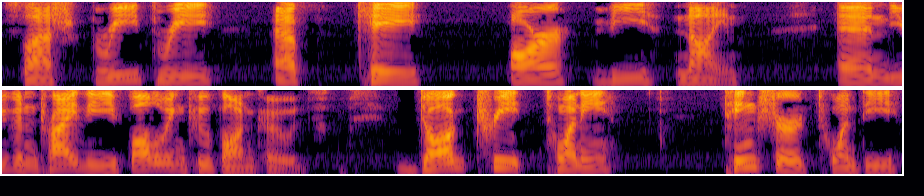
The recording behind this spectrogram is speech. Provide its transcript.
slash 33FKRV9. And you can try the following coupon codes. Dog treat 20, tincture 20,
